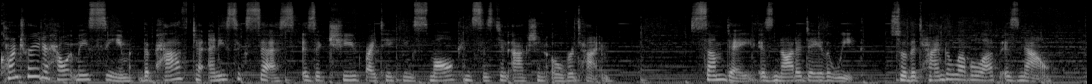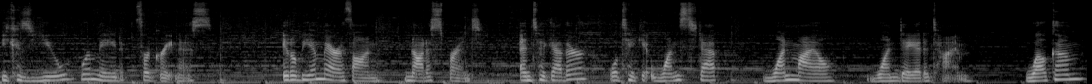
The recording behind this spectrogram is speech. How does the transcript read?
Contrary to how it may seem, the path to any success is achieved by taking small, consistent action over time. Someday is not a day of the week, so the time to level up is now because you were made for greatness. It'll be a marathon, not a sprint and together we'll take it one step, one mile, one day at a time. Welcome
